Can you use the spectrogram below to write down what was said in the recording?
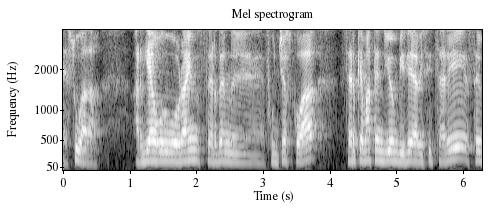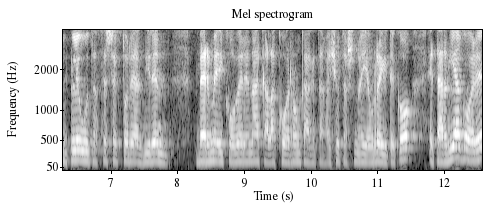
mezua da. Argiago du orain zer den e, funtsezkoa, zer ematen dion bidea bizitzari, ze enplegu eta ze sektoreak diren bermeriko berenak alako erronkak eta gaixotasunei aurre egiteko, eta argiago ere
